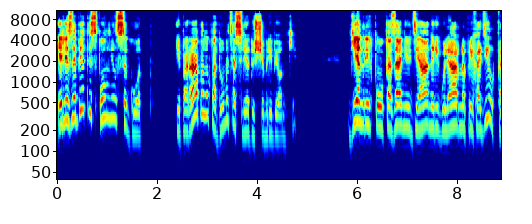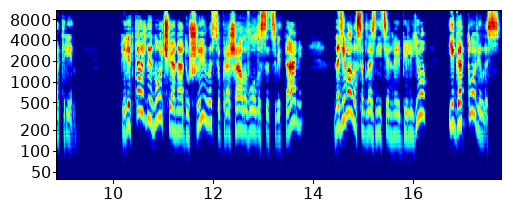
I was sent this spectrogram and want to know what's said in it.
Элизабет исполнился год, и пора было подумать о следующем ребенке. Генрих по указанию Дианы регулярно приходил к Катрин. Перед каждой ночью она душилась, украшала волосы цветами, надевала соблазнительное белье и готовилась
